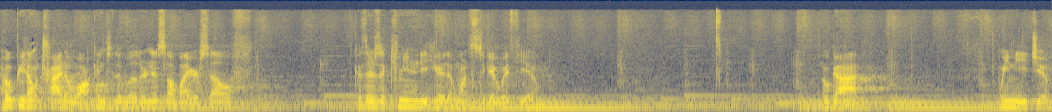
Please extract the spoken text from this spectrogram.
I hope you don't try to walk into the wilderness all by yourself, because there's a community here that wants to go with you. Oh God, we need you.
